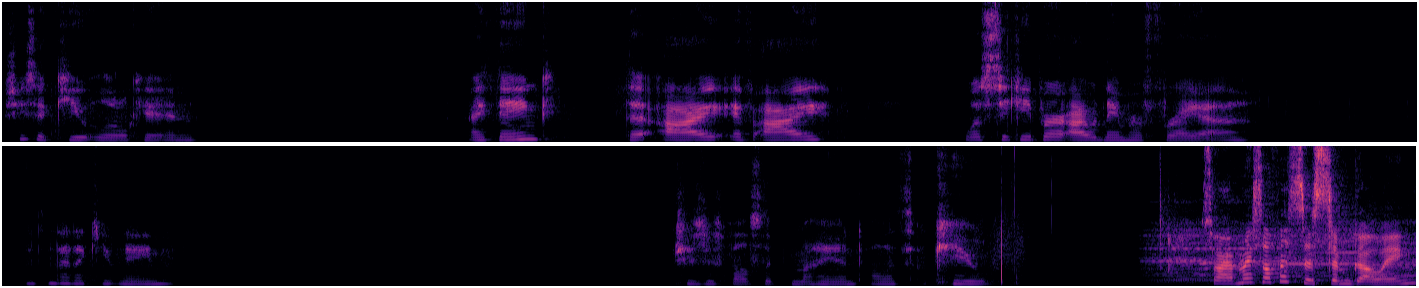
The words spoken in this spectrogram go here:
She's a cute little kitten. I think that I, if I was to keep her, I would name her Freya. Isn't that a cute name? She just fell asleep in my hand. Oh, that's so cute. So I have myself a system going.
